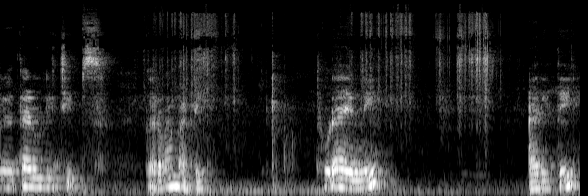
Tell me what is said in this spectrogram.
રતાળુની ચિપ્સ કરવા માટે થોડા એને આ રીતે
